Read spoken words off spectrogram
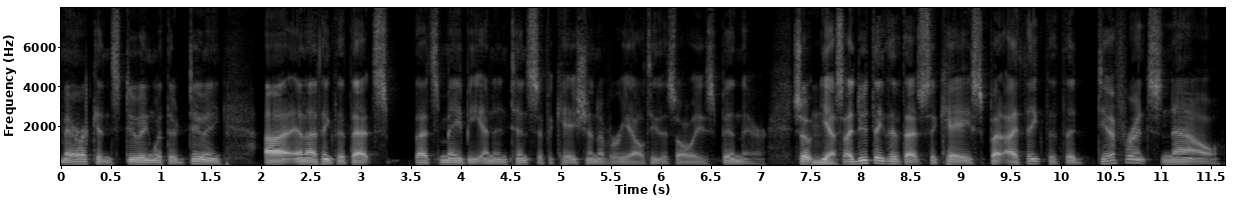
Americans doing what they're doing?" Uh, and I think that that's that's maybe an intensification of a reality that's always been there. So mm. yes, I do think that that's the case, but I think that the difference now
